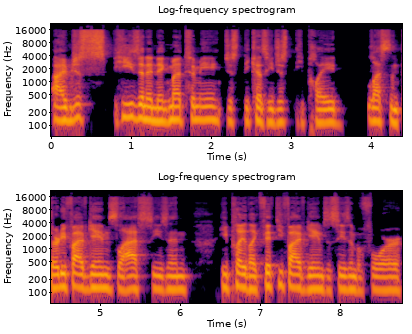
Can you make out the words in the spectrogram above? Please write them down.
I'm just he's an enigma to me, just because he just he played less than 35 games last season. He played like 55 games the season before.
